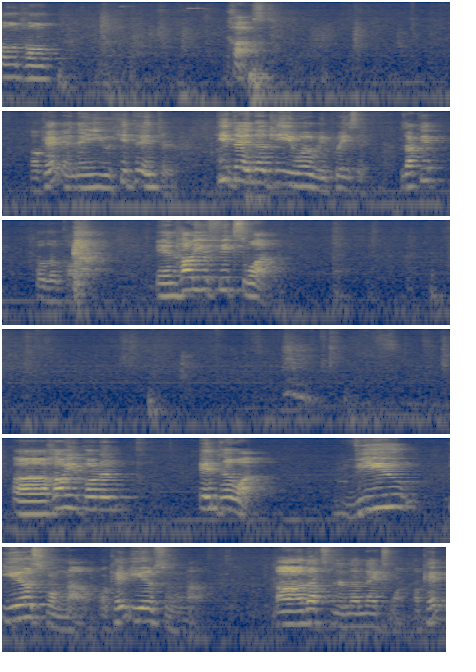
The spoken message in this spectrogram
Total cost. Okay, and then you hit enter. Hit the enter key, you will replace it. Is that okay? Total cost. And how you fix what? Uh, how you gonna enter what? View years from now. Okay, years from now. Uh, that's the, the next one. Okay.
